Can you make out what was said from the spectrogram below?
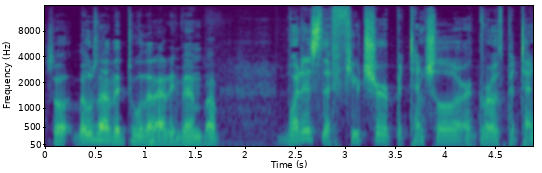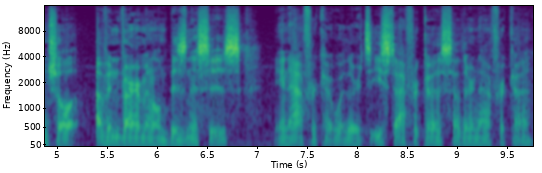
So, those are the two that I remember. What is the future potential or growth potential of environmental businesses in Africa, whether it's East Africa, Southern Africa?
